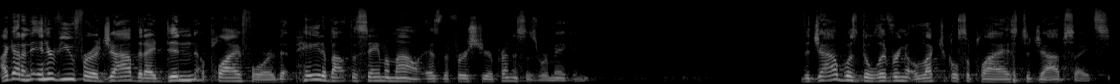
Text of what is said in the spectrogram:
I got an interview for a job that I didn't apply for that paid about the same amount as the first year apprentices were making. The job was delivering electrical supplies to job sites.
